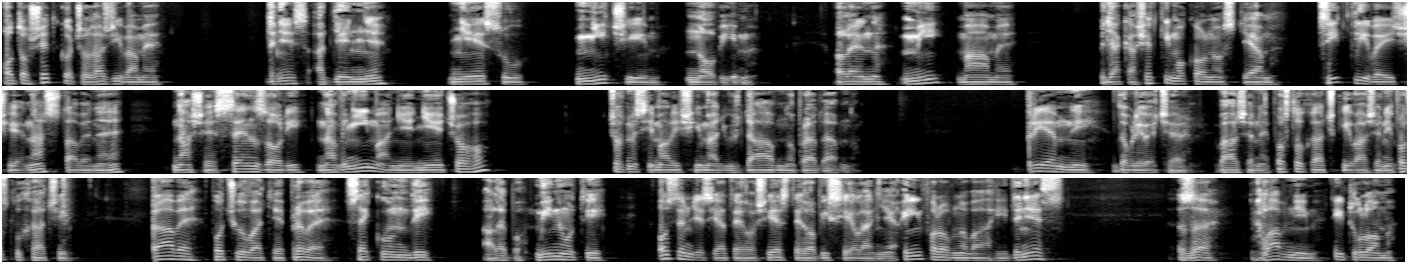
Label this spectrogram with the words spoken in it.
o to všetko, čo zažívame dnes a denne, nie sú ničím novým. Len my máme vďaka všetkým okolnostiam citlivejšie nastavené naše senzory na vnímanie niečoho, čo sme si mali všímať už dávno, pradávno. Príjemný dobrý večer, vážené poslucháčky, vážení poslucháči. Práve počúvate prvé sekundy alebo minúty 86. vysielania inforovnováhy dnes z hlavným titulom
